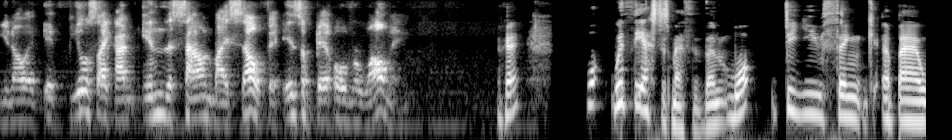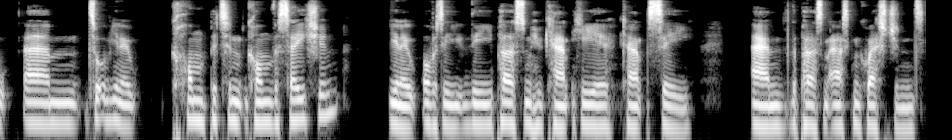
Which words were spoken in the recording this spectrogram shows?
You know, it, it feels like I'm in the sound myself. It is a bit overwhelming. Okay. What with the Estes method then? What do you think about um, sort of you know competent conversation? You know, obviously the person who can't hear, can't see, and the person asking questions,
